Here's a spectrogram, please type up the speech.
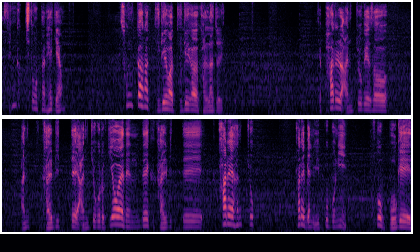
생각지도 못한 해괴함. 손가락 두 개와 두 개가 갈라져 있고 팔을 안쪽에서 안 갈비뼈 안쪽으로 끼워야 되는데 그 갈비뼈 팔의 한쪽 팔의 맨 윗부분이 또 목의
